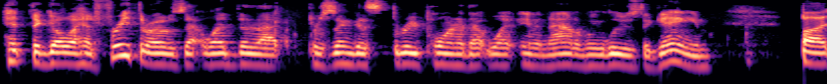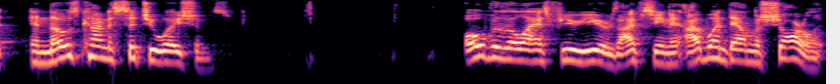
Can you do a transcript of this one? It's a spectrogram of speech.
hit the go-ahead free throws that led to that Porzingis three-pointer that went in and out, and we lose the game. But in those kind of situations, over the last few years, I've seen it. I went down to Charlotte,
